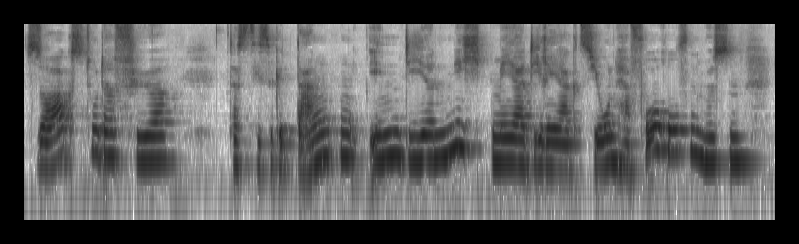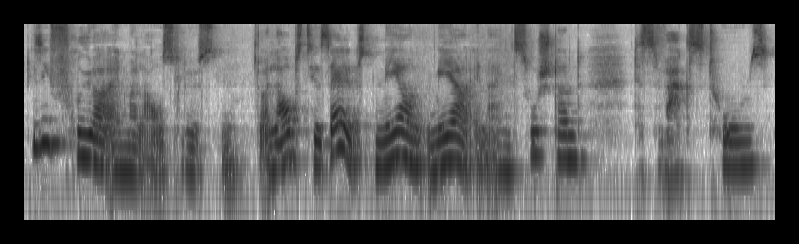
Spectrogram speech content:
sorgst du dafür, dass diese Gedanken in dir nicht mehr die Reaktion hervorrufen müssen, die sie früher einmal auslösten. Du erlaubst dir selbst mehr und mehr in einen Zustand des Wachstums,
